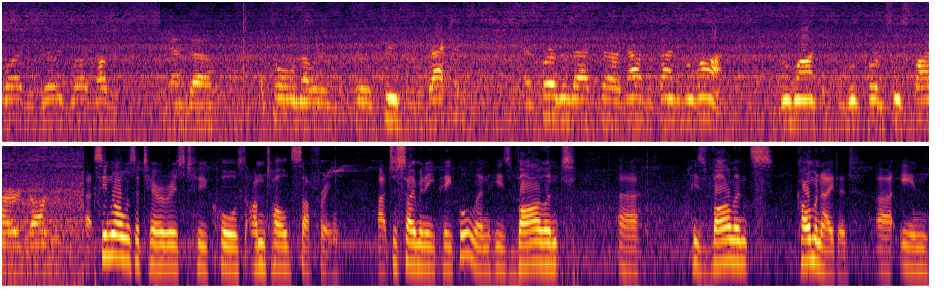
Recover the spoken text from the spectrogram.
blood, Israeli blood, and others. And uh, I told them that we were really pleased with his actions, and further that uh, now's the time to move on, move on, to move toward a ceasefire in Gaza. Uh, Sinwar was a terrorist who caused untold suffering uh, to so many people, and his violent, uh, his violence culminated uh, in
